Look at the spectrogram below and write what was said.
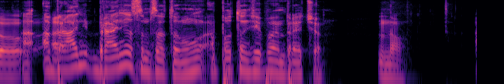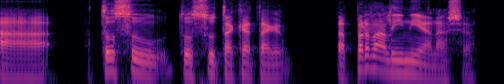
To, A, a bráň, bránil som sa tomu a potom ti poviem prečo. No. A to sú, to sú taká tá, tá prvá línia naša.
